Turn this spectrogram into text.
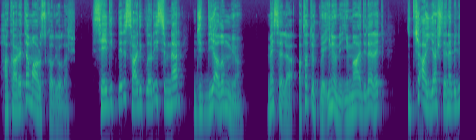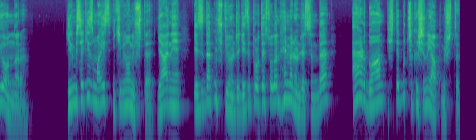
hakarete maruz kalıyorlar. Sevdikleri saydıkları isimler ciddiye alınmıyor. Mesela Atatürk ve İnönü ima edilerek iki ay yaş denebiliyor onlara. 28 Mayıs 2013'te yani Gezi'den 3 gün önce Gezi protestolarının hemen öncesinde Erdoğan işte bu çıkışını yapmıştı.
